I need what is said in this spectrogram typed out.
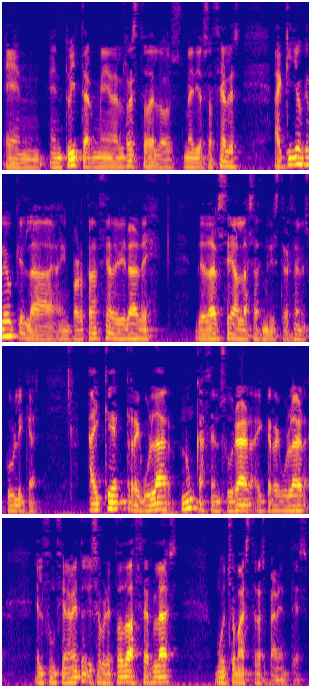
en, Twitter ni en el resto de los medios sociales. Aquí yo creo que la importancia deberá de, darse a las administraciones públicas. Hay que regular, nunca censurar, hay que regular el funcionamiento y sobre todo hacerlas mucho más transparentes.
